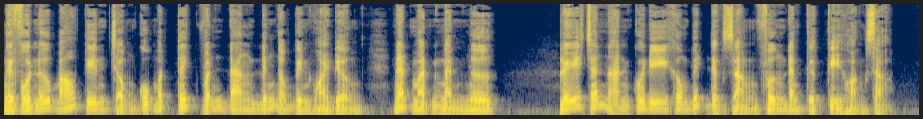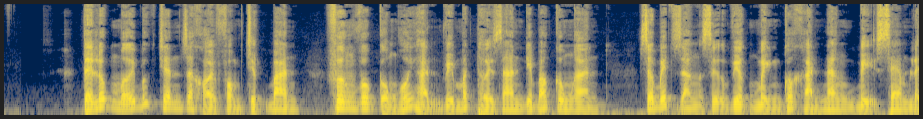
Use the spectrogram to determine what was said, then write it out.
Người phụ nữ báo tin chồng cũng mất tích vẫn đang đứng ở bên ngoài đường, nét mặt ngẩn ngơ. Lý chán nản quay đi không biết được rằng Phương đang cực kỳ hoảng sợ. Từ lúc mới bước chân ra khỏi phòng trực ban, Phương vô cùng hối hận vì mất thời gian đi báo công an, do biết rằng sự việc mình có khả năng bị xem là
